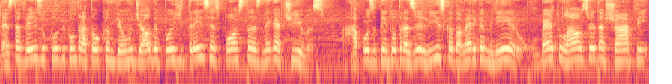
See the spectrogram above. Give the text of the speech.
Desta vez, o clube contratou o campeão mundial depois de três respostas negativas. Raposa tentou trazer Lisca do América Mineiro, Humberto Lauser da Chape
